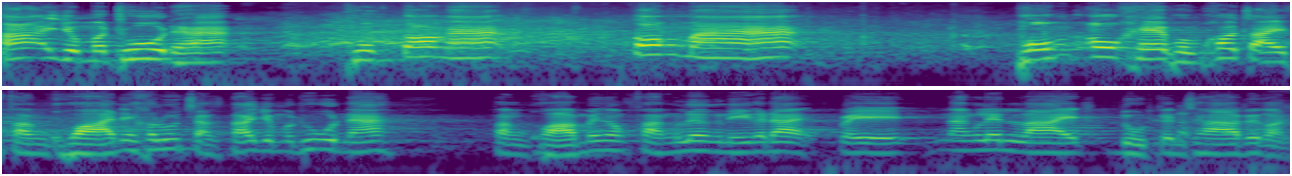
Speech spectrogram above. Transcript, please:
ตายมทูตฮะ ถูกต้องฮะ ต้องมาฮะ ผมโอเค ผมเข้าใจฝั่งขวาเนี่ยเขารู้จักตายมทูตนะ ฝั่งขวาไม่ต้องฟังเรื่องนี้ก็ได้ ไปนั่งเล่นไลน์ดูดกัญชาไปก่อน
